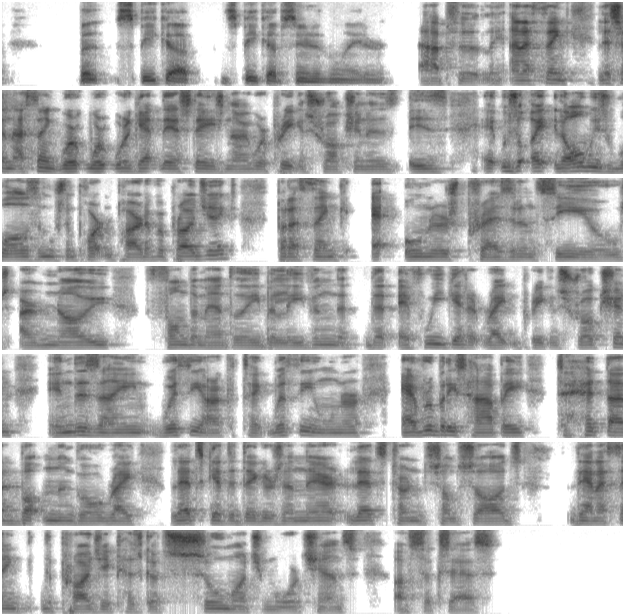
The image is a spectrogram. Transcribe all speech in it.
but speak up, speak up sooner than later. Absolutely, and I think, listen, I think we're, we're we're getting to a stage now where pre-construction is is it was it always was the most important part of a project, but I think eh, owners, presidents, CEOs are now fundamentally believing that that if we get it right in pre-construction, in design, with the architect, with the owner, everybody's happy to hit that button and go right. Let's get the diggers in there. Let's turn some sods. Then I think the project has got so much more chance of success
